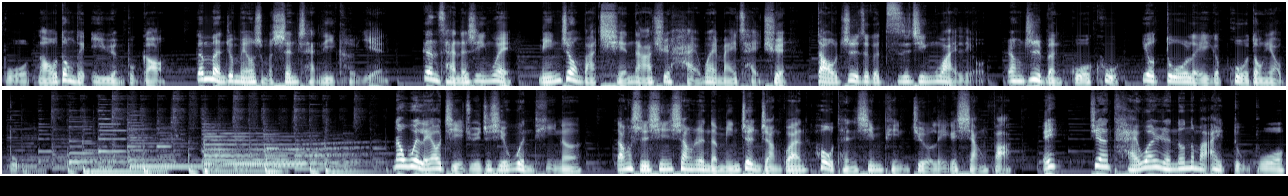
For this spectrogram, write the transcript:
博，劳动的意愿不高，根本就没有什么生产力可言。更惨的是，因为民众把钱拿去海外买彩券，导致这个资金外流，让日本国库又多了一个破洞要补。那为了要解决这些问题呢，当时新上任的民政长官后藤新平就有了一个想法：诶，既然台湾人都那么爱赌博，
